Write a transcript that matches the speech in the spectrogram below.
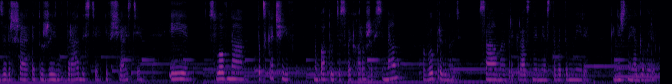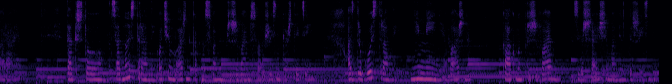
завершая эту жизнь в радости и в счастье, и, словно подскочив на батуте своих хороших семян, выпрыгнуть в самое прекрасное место в этом мире. Конечно, я говорю о рае. Так что, с одной стороны, очень важно, как мы с вами проживаем свою жизнь каждый день. А с другой стороны, не менее важно, как мы проживаем завершающие моменты жизни.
